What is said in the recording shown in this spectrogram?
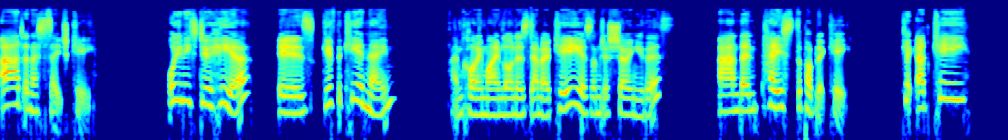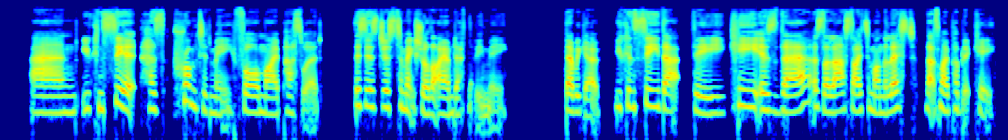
add an SSH key. All you need to do here is give the key a name. I'm calling mine Lorna's demo key as I'm just showing you this and then paste the public key. Click Add Key, and you can see it has prompted me for my password. This is just to make sure that I am definitely me. There we go. You can see that the key is there as the last item on the list. That's my public key.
